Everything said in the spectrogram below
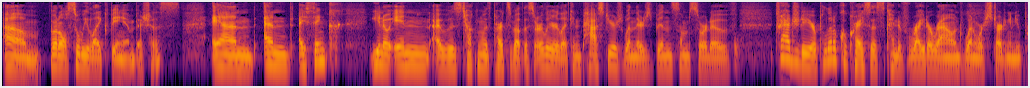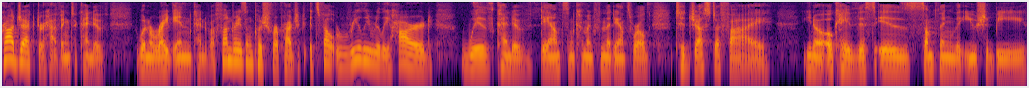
Um, but also we like being ambitious. And and I think you know, in I was talking with parts about this earlier like in past years when there's been some sort of tragedy or political crisis kind of right around when we're starting a new project or having to kind of when we're right in kind of a fundraising push for a project it's felt really really hard with kind of dance and coming from the dance world to justify you know, okay, this is something that you should be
